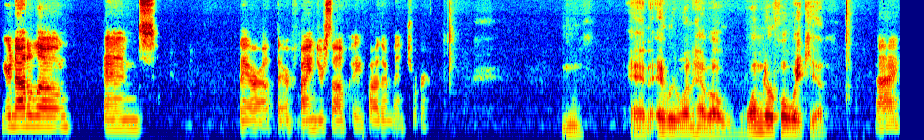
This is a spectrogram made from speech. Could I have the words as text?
you're not alone and they are out there. Find yourself a father mentor. and everyone have a wonderful weekend. Bye.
